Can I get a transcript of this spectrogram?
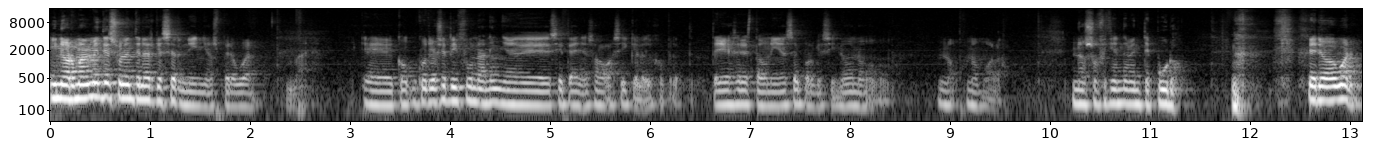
y normalmente suelen tener que ser niños, pero bueno. Vale. Eh, Curiosity fue una niña de 7 años o algo así que lo dijo, pero tenía que ser estadounidense porque si no, no, no, no mola. No es suficientemente puro. Pero bueno,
